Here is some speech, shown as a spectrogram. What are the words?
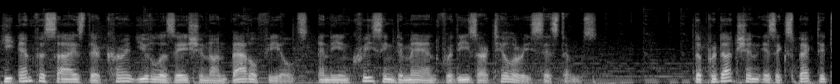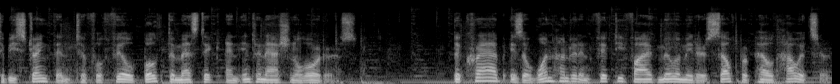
He emphasized their current utilization on battlefields and the increasing demand for these artillery systems. The production is expected to be strengthened to fulfill both domestic and international orders. The Krab is a 155mm self-propelled howitzer,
